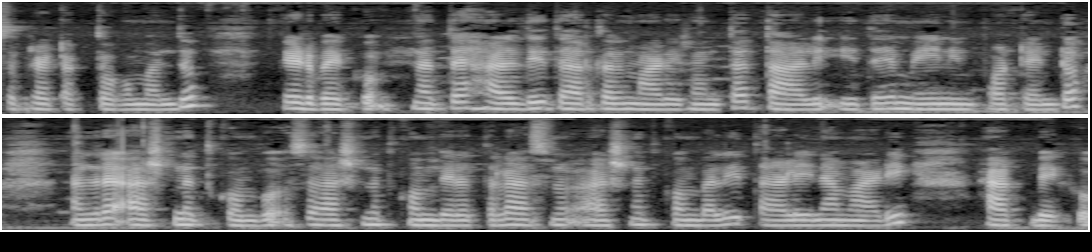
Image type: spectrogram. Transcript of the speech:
ಸಪ್ರೇಟಾಗಿ ತೊಗೊಂಬಂದು ಇಡಬೇಕು. ಮತ್ತು ಹಳದಿ ದಾರದಲ್ಲಿ ಮಾಡಿರೋಂಥ ತಾಳಿ ಇದೆ ಮೇನ್ ಇಂಪಾರ್ಟೆಂಟು ಅಂದರೆ ಅರ್ಶಿನದ ಕೊಂಬು. ಸೊ ಅರ್ಶಿನದ ಕೊಂಬಿರುತ್ತಲ್ಲ ಅರ್ಶನ ಅರ್ಶಿನದ ಕೊಂಬಲ್ಲಿ ತಾಳಿನ ಮಾಡಿ ಹಾಕಬೇಕು.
